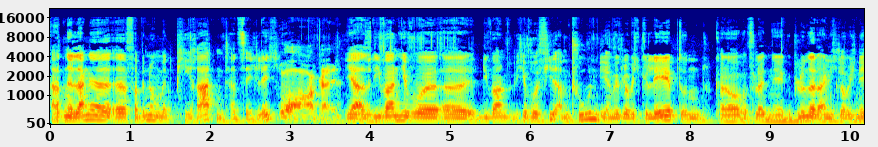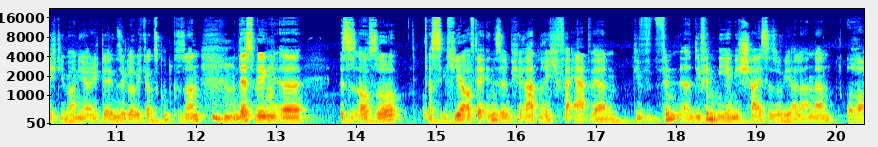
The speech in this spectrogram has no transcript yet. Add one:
hat eine lange äh, Verbindung mit Piraten tatsächlich. Boah, geil. Ja, also die waren hier wohl, äh, die waren hier wohl viel am Tun, die haben wir, glaube ich, gelebt und keine Ahnung, vielleicht, nee, geplündert eigentlich, glaube ich, nicht. Die waren hier eigentlich der Insel, glaube ich, ganz gut gesonnen. Und deswegen äh, ist es auch so, dass hier auf der Insel Piraten richtig verehrt werden. Die finden, die finden die hier nicht scheiße, so wie alle anderen, Oh.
